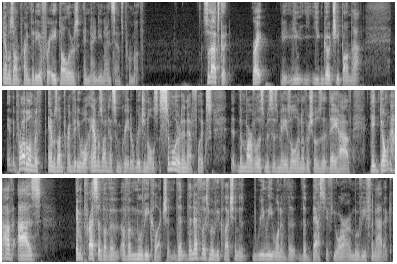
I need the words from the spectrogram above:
Amazon Prime Video for $8.99 per month. So that's good, right? You, you can go cheap on that. The problem with Amazon Prime Video, well, Amazon has some great originals similar to Netflix, the Marvelous Mrs. Maisel and other shows that they have. They don't have as impressive of a, of a movie collection. The, the Netflix movie collection is really one of the, the best if you are a movie fanatic.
